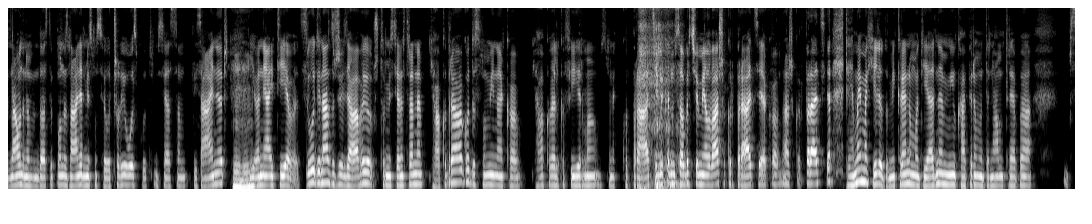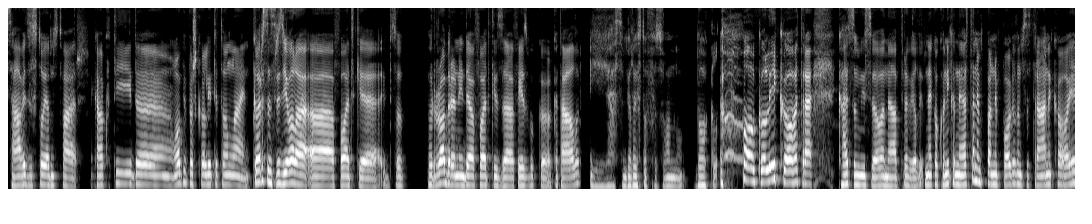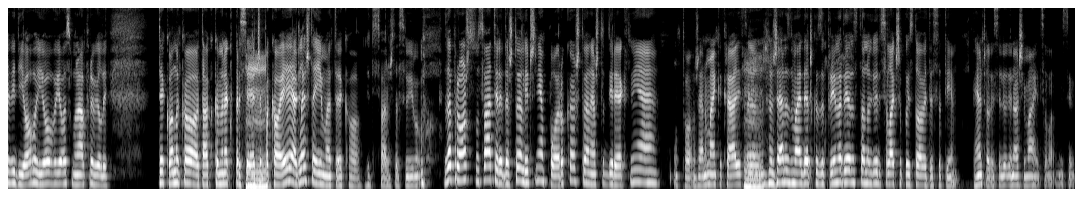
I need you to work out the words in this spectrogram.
Znamo da nam dosta puno znanja, jer mi smo sve učili usput. Mislim, ja sam dizajner, mm -hmm. Ivan je IT-evac. Ljudi nas doživljavaju, što mi s jedne strane jako drago, da smo mi neka jako velika firma, smo neka korporacija, mi kad nam se obraćaju mi je vaša korporacija, kao naša korporacija. Tema ima hiljadu, mi krenemo od jedne, mi ukapiramo da nam treba savet za sto jednu stvar. Kako ti da opipaš kvalitet online? Skoro sam sređivala uh, fotke, to probrani deo fotke za Facebook katalog i ja sam bila isto u fazonu dokle, o, koliko ovo traje, kad su mi sve ovo napravili. Nekako nikad ne stanem pa ne pogledam sa strane kao, je vidi ovo i ovo i ovo smo napravili. Tek ono kao, tako kad me neko preseče, mm -hmm. pa kao, e, a gledaj šta imate, kao, vidi stvarno šta sve imamo. Zapravo ono što smo shvatili da što je ličnija poruka, što je nešto direktnije, to, žena majka kraljica, mm. žena zmaja dečka za primjer, jednostavno ljudi se lakše poistovete sa tim. Penčali se ljudi našim majicama, mislim.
